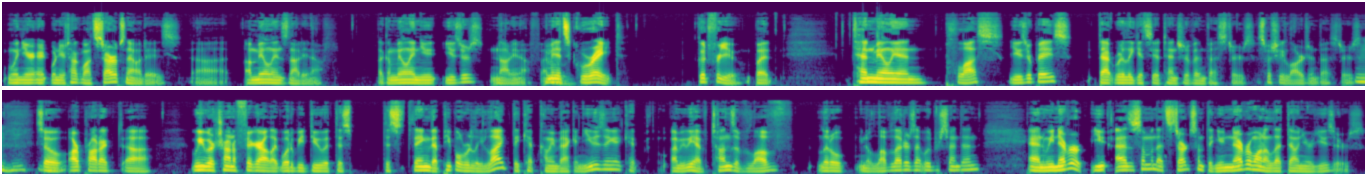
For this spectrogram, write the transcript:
when you're when you're talking about startups nowadays, uh, a million's not enough. Like a million u- users, not enough. I mean, mm. it's great, good for you, but 10 million plus user base that really gets the attention of investors, especially large investors. Mm-hmm. So mm-hmm. our product, uh, we were trying to figure out like what do we do with this this thing that people really liked. They kept coming back and using it. Kept, I mean, we have tons of love little you know love letters that we send in, and we never you, as someone that starts something, you never want to let down your users.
